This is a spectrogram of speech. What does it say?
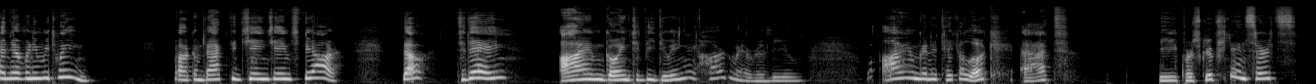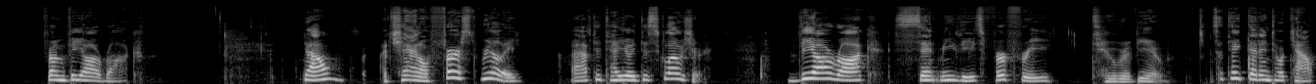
and everyone in between. Welcome back to JameJame's VR. So, today I'm going to be doing a hardware review. I am going to take a look at the prescription inserts from VR Rock. Now, a channel first, really, I have to tell you a disclosure. VR Rock sent me these for free to review. So take that into account.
